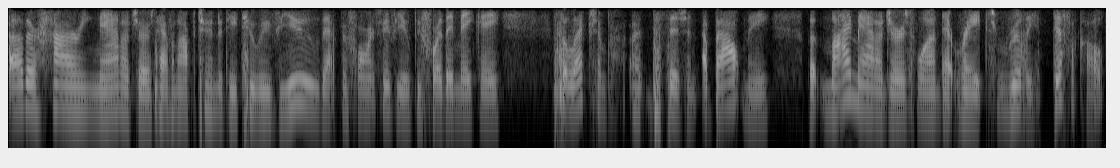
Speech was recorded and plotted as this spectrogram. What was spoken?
other hiring managers have an opportunity to review that performance review before they make a selection uh, decision about me, but my manager is one that rates really difficult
